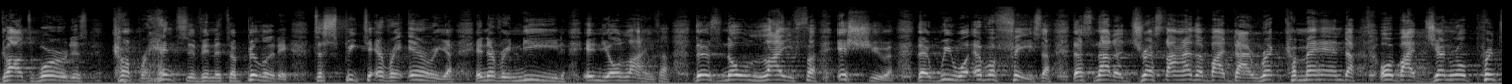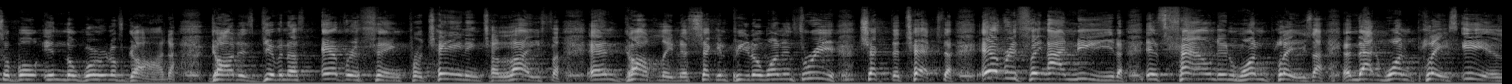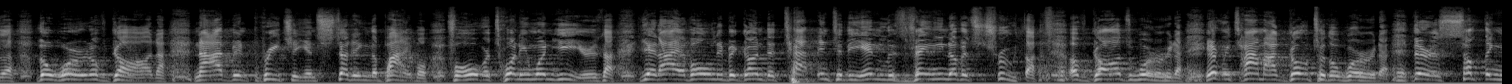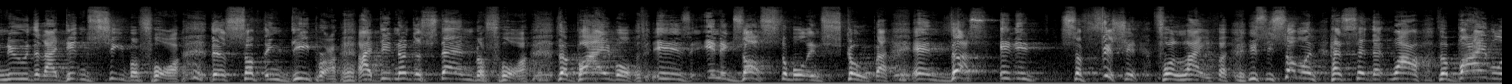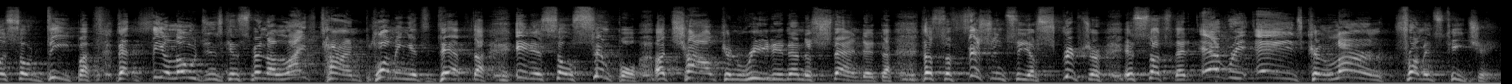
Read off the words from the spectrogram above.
God's word is comprehensive in its ability to speak to every area and every need in your life. There's no life issue that we will ever face that's not addressed either by direct command or by general principle in the word of God. God has given us everything pertaining to life and godliness. Second Peter 1 and 3. Check the text. Everything I need is found in one place, and that one place is is uh, the Word of God. Now, I've been preaching and studying the Bible for over 21 years, uh, yet I have only begun to tap into the endless vein of its truth, uh, of God's Word. Every time I go to the Word, there is something new that I didn't see before. There's something deeper I didn't understand before. The Bible is inexhaustible in scope, and thus it sufficient for life. You see, someone has said that while the Bible is so deep uh, that theologians can spend a lifetime plumbing its depth, uh, it is so simple a child can read it and understand it. The sufficiency of Scripture is such that every age can learn from its teaching.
